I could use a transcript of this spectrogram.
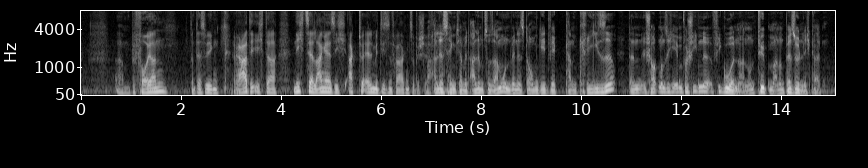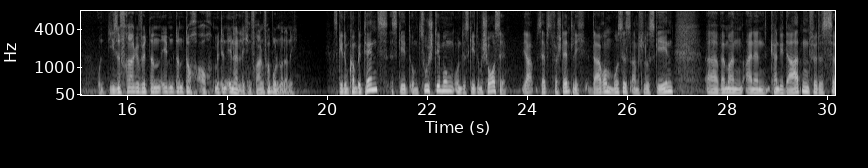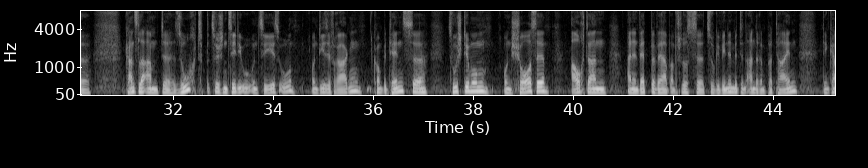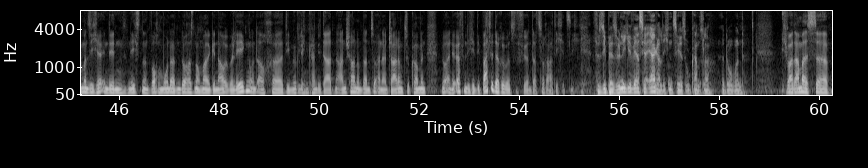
ähm, befeuern. Und deswegen rate ich da nicht sehr lange, sich aktuell mit diesen Fragen zu beschäftigen. Alles hängt ja mit allem zusammen und wenn es darum geht, wer kann Krise, dann schaut man sich eben verschiedene Figuren an und Typen an und Persönlichkeiten. Und diese Frage wird dann eben dann doch auch mit den inhaltlichen Fragen verbunden, oder nicht? Es geht um Kompetenz, es geht um Zustimmung und es geht um Chance. Ja, selbstverständlich. Darum muss es am Schluss gehen. Äh, wenn man einen Kandidaten für das äh, Kanzleramt äh, sucht zwischen CDU und CSU und diese Fragen Kompetenz, Zustimmung und Chance auch dann einen Wettbewerb am Schluss zu gewinnen mit den anderen Parteien, den kann man sich ja in den nächsten Wochen, Monaten durchaus nochmal genau überlegen und auch äh, die möglichen Kandidaten anschauen, um dann zu einer Entscheidung zu kommen. Nur eine öffentliche Debatte darüber zu führen, dazu rate ich jetzt nicht. Für Sie persönlich wäre es ja ärgerlich, ein CSU-Kanzler, Herr Dobrindt. Ich war damals äh,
